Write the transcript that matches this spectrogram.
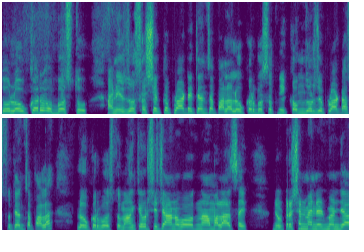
तो लवकर बसतो. आणि जो सशक्त प्लॉट आहे त्यांचा पाला लवकर बसत नाही. कमजोर जो प्लॉट असतो त्यांचा पाला लवकर बसतो. मागच्या वर्षीच्या अनुभवातून आम्हाला असं आहे न्यूट्रिशन मॅनेजमेंट ज्या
